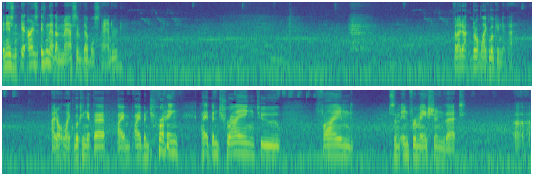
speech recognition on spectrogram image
And isn't, isn't that a massive double standard? But I don't, don't like looking at that. I don't like looking at that. I'm I've been trying I've been trying to find some information that uh,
